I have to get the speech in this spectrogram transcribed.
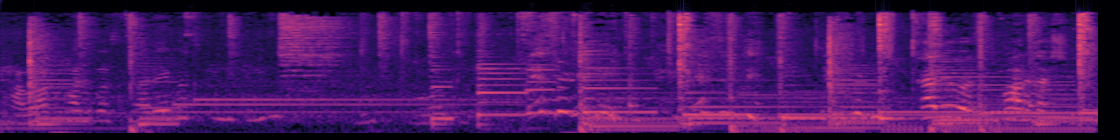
हवा खात बसणार आहे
